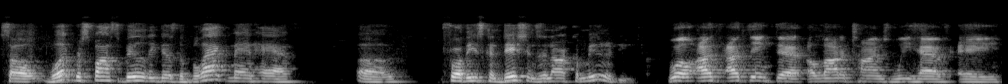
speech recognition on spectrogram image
So what responsibility does the black man have uh, for these conditions in our community? Well, I, I think that a lot of times we have a,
